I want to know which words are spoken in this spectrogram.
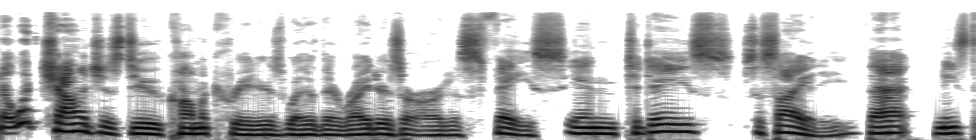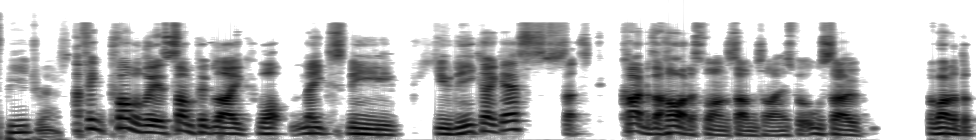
You know, what challenges do comic creators, whether they're writers or artists, face in today's society that needs to be addressed? I think probably it's something like what makes me unique, I guess. That's kind of the hardest one sometimes, but also one of the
